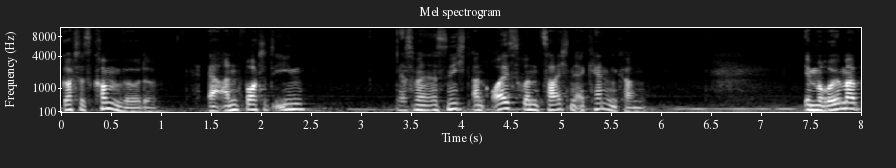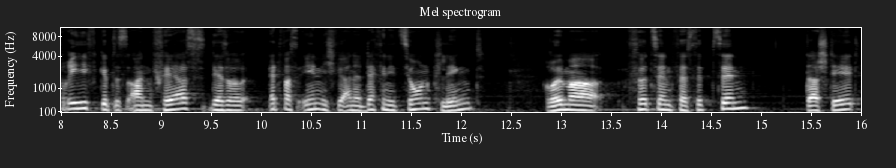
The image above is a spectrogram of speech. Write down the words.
Gottes kommen würde. Er antwortet ihnen, dass man es nicht an äußeren Zeichen erkennen kann. Im Römerbrief gibt es einen Vers, der so etwas ähnlich wie eine Definition klingt. Römer 14, Vers 17, da steht,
